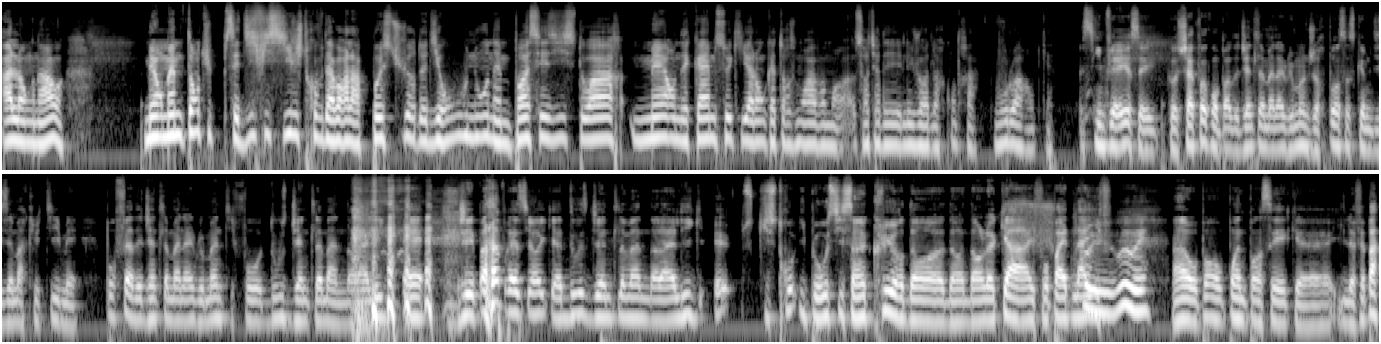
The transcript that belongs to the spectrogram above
à Langnau. Mais en même temps, c'est difficile, je trouve, d'avoir la posture de dire Ouh, nous, on n'aime pas ces histoires, mais on est quand même ceux qui allons 14 mois avant sortir des, les joueurs de leur contrat. Vouloir, en tout cas. ce qui me fait rire, c'est que chaque fois qu'on parle de gentleman agreement, je repense à ce que me disait Marc Lutti, mais pour faire des gentleman agreement, il faut 12 gentlemen dans la ligue. et j'ai pas l'impression qu'il y a 12 gentlemen dans la ligue. Et ce qui se trouve, il peut aussi s'inclure dans, dans, dans le cas. Il faut pas être naïf. Oui, oui, oui. Hein, au, point- au point de penser qu'il ne le fait pas.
